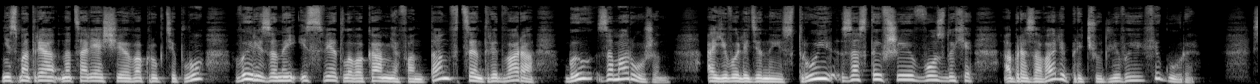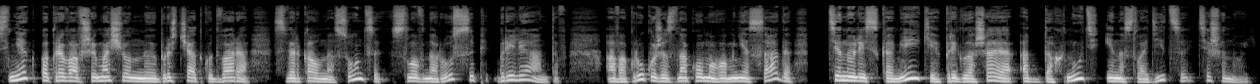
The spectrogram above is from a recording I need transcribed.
Несмотря на царящее вокруг тепло, вырезанный из светлого камня фонтан в центре двора был заморожен, а его ледяные струи, застывшие в воздухе, образовали причудливые фигуры. Снег, покрывавший мощенную брусчатку двора, сверкал на солнце, словно россыпь бриллиантов, а вокруг уже знакомого мне сада тянулись скамейки, приглашая отдохнуть и насладиться тишиной.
